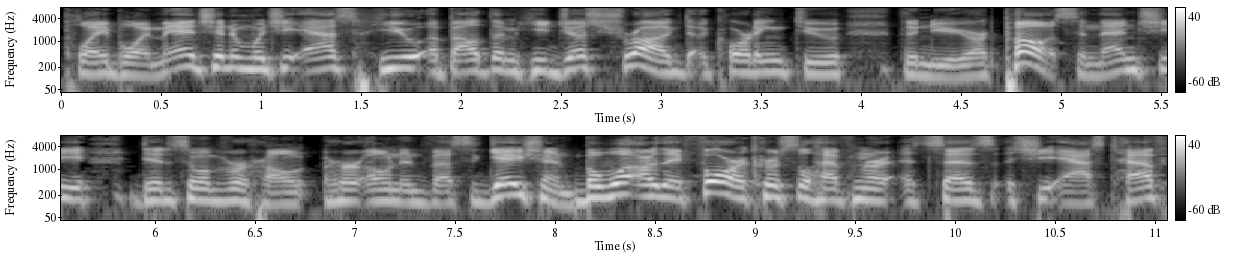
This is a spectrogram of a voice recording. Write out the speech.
Playboy Mansion, and when she asked Hugh about them, he just shrugged, according to the New York Post. And then she did some of her own, her own investigation. But what are they for? Crystal Hefner says she asked Hef,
